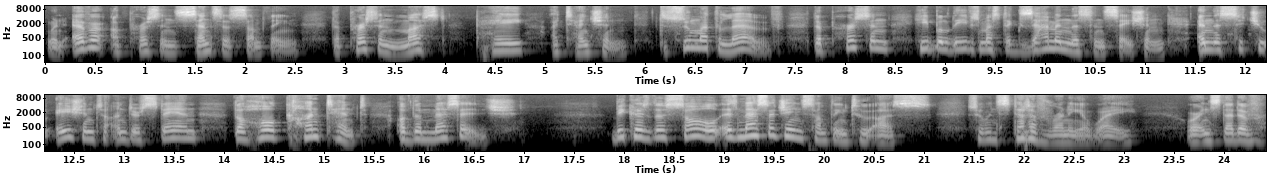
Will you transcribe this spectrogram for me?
whenever a person senses something, the person must pay attention. To sumat lev, the person he believes must examine the sensation and the situation to understand the whole content of the message. Because the soul is messaging something to us. So instead of running away, or instead of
